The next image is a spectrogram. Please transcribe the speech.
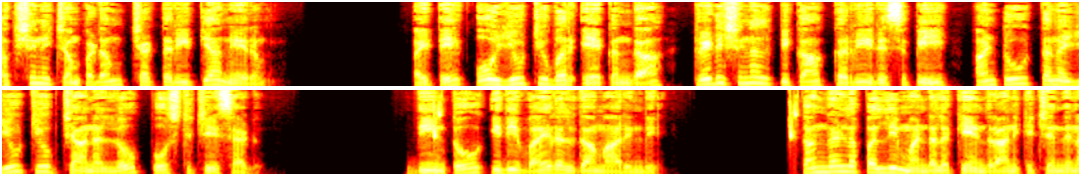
పక్షిని చంపడం చట్టరీత్యా నేరం. అయితే ఓ యూట్యూబర్ ఏకంగా ట్రెడిషనల్ పికాక్ కర్రీ రెసిపీ అంటూ తన యూట్యూబ్ ఛానల్లో పోస్ట్ చేశాడు. దీంతో ఇది వైరల్గా మారింది. తంగళ్ళపల్లి మండల కేంద్రానికి చెందిన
